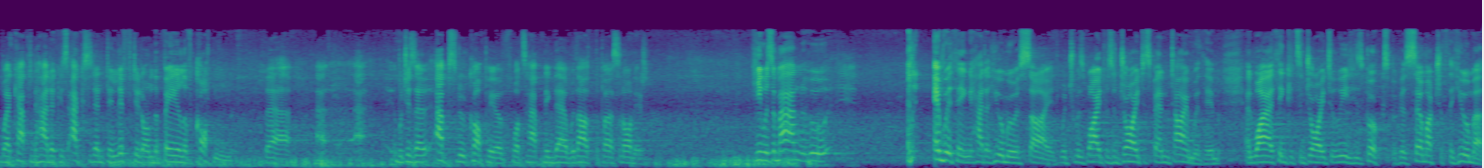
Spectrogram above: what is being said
where Captain Haddock is accidentally lifted on the bale of cotton there, uh, uh, which is an absolute copy of what's happening there without the person on it. He was a man who everything had a humorous side, which was why it was a joy to spend time with him and why I think it's a joy to read his books because so much of the humor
